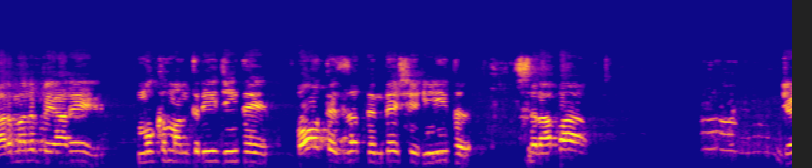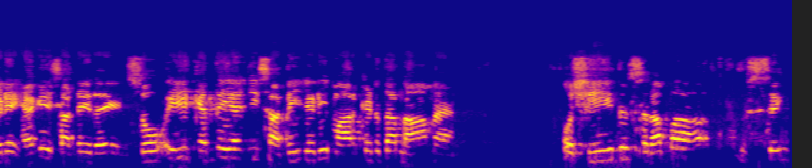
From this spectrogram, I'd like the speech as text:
ਹਰਮਨ ਪਿਆਰੇ ਮੁੱਖ ਮੰਤਰੀ ਜੀ ਦੇ ਬਹੁਤ ਇੱਜ਼ਤ ਦਿੰਦੇ ਸ਼ਹੀਦ ਸਰਾਭਾ ਜਿਹੜੇ ਹੈਗੇ ਸਾਡੇ ਰਹੇ। ਸੋ ਇਹ ਕਹਿੰਦੇ ਆ ਜੀ, ਸਾਡੀ ਜਿਹੜੀ ਮਾਰਕੀਟ ਦਾ ਨਾਮ ਹੈ ਉਹ ਸ਼ਹੀਦ ਸਰਾਭਾ ਸਿੰਘ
